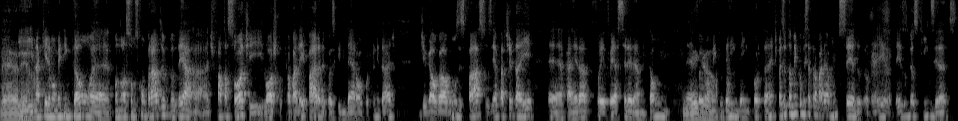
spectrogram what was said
é, e naquele momento, então, é, quando nós fomos comprados, eu, eu dei a, a, de fato a sorte, e lógico, trabalhei para, depois que me deram a oportunidade de galgar alguns espaços, e a partir daí é, a carreira foi, foi acelerando. Então, é, foi um momento bem, bem importante. Mas eu também comecei a trabalhar muito cedo, trabalhei desde os meus 15 anos.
